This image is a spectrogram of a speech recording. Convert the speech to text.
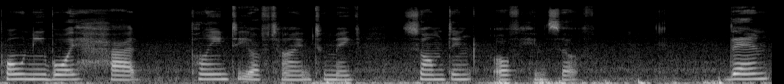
Ponyboy had plenty of time to make something of himself. Then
